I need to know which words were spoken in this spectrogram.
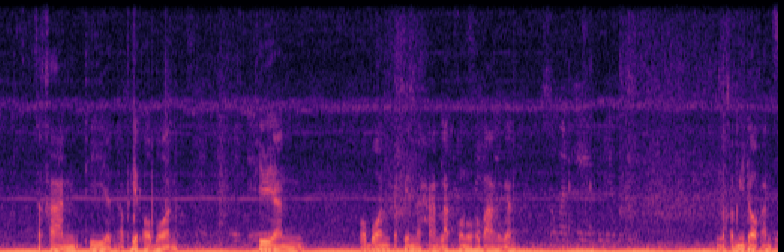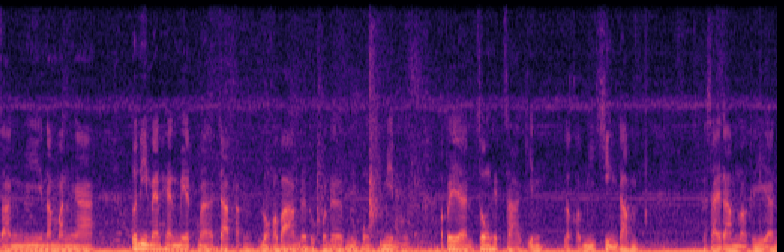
ำสคานที่อ่าเพจออบอน ที่อันอบอนก็เป็นอาหารหลักของโลกาบาคือกัน แล้วก็มีดอกอัญชันมีน้ำมันงา ตัวนี้แมนแฮนด์เมดมาจากกันหลวงพระบางเด้อทุกคนเด้อมีผงขิมินนี่เอาไปอันทรงเห็ดซากิน แล้วก็มีขิงดำกระสายดำเนาะที่อัน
